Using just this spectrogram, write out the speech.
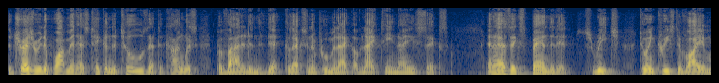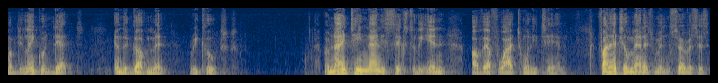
The Treasury Department has taken the tools that the Congress provided in the Debt Collection Improvement Act of 1996 and has expanded its reach to increase the volume of delinquent debt in the government recoups. From 1996 to the end of FY 2010, Financial Management and Services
